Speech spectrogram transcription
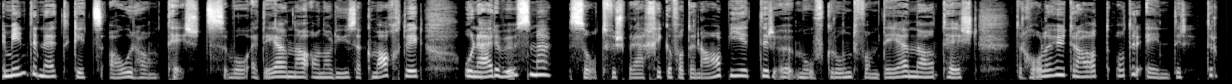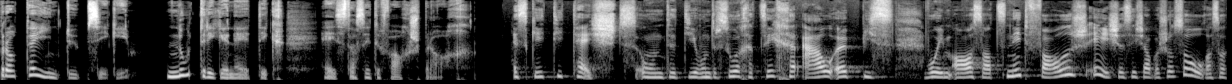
Im Internet gibt es allerhand Tests, wo eine DNA-Analyse gemacht wird. Und dann wissen wir, so die Versprechungen der Anbieter, ob man aufgrund des DNA-Tests der Kohlenhydrat oder eher der Proteintyp sei. Nutrigenetik heisst das in der Fachsprache es gibt die Tests und die untersuchen sicher auch etwas, wo im Ansatz nicht falsch ist. Es ist aber schon so, also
